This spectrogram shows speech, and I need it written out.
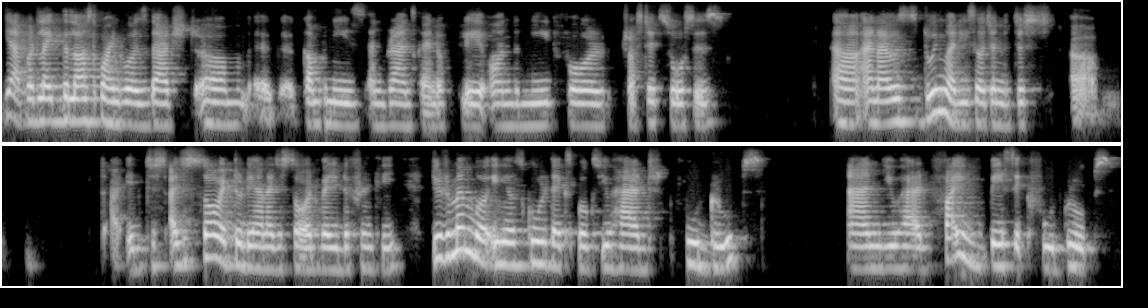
Yeah, but like the last point was that um, uh, companies and brands kind of play on the need for trusted sources. Uh, and I was doing my research, and it just um, it just I just saw it today, and I just saw it very differently. Do you remember in your school textbooks you had food groups, and you had five basic food groups,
